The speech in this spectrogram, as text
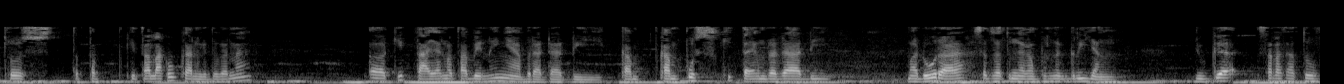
terus tetap kita lakukan gitu karena uh, kita yang notabene-nya berada di kampus kita yang berada di Madura, satu-satunya kampus negeri yang juga salah satu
